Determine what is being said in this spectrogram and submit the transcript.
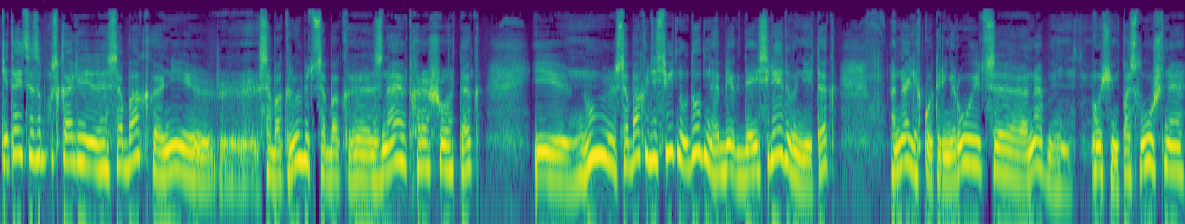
Китайцы запускали собак, они э, собак любят, собак э, знают хорошо, так. И, ну, собака действительно удобный объект для исследований, так. Она легко тренируется, она очень послушная.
